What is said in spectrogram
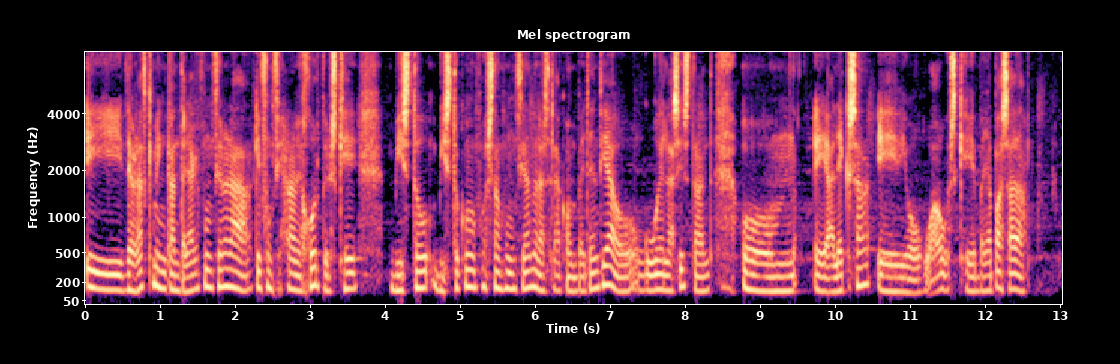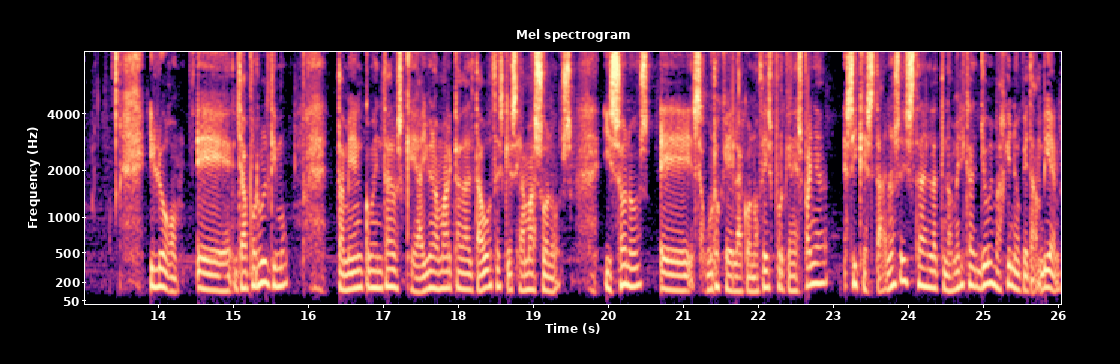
Y de verdad que me encantaría que funcionara, que funcionara mejor, pero es que visto, visto cómo están funcionando las de la competencia o Google Assistant o eh, Alexa, eh, digo, wow, es que vaya pasada. Y luego, eh, ya por último, también comentaros que hay una marca de altavoces que se llama Sonos. Y Sonos, eh, seguro que la conocéis porque en España sí que está. No sé si está en Latinoamérica, yo me imagino que también,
